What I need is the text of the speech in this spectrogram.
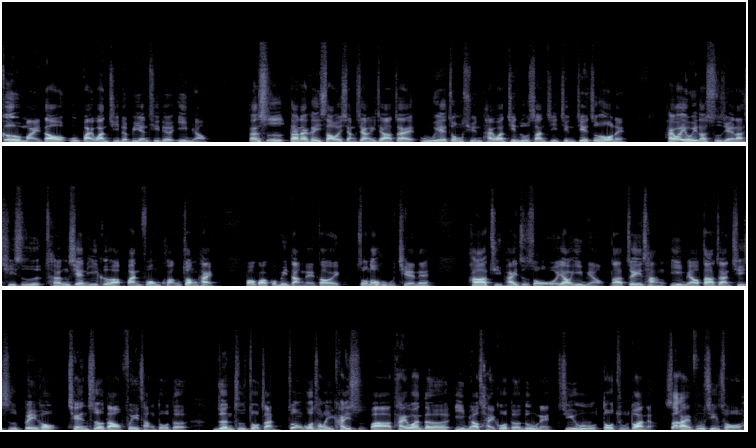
各买到五百万剂的 BNT 的疫苗。但是大家可以稍微想象一下，在五月中旬台湾进入三级警戒之后呢，台湾有一段时间啊，其实呈现一个半疯狂状态，包括国民党呢，到总统府前呢。他举牌子说我要疫苗，那这一场疫苗大战其实背后牵涉到非常多的认知作战。中国从一开始把台湾的疫苗采购的路呢，几乎都阻断了。上海复星所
